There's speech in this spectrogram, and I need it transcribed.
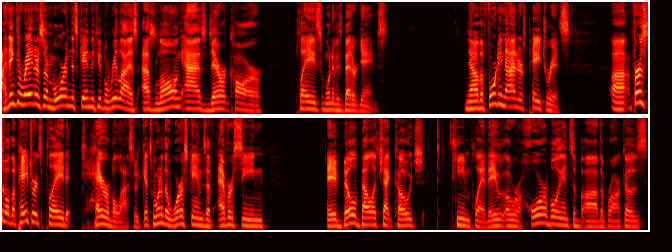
I think the Raiders are more in this game than people realize. As long as Derek Carr plays one of his better games. Now the 49ers Patriots. Uh, first of all, the Patriots played terrible last week. It's one of the worst games I've ever seen a Bill Belichick coach team play. They were horrible against uh, the Broncos.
